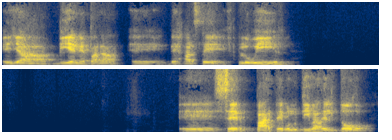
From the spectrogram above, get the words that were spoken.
ella viene para eh, dejarse fluir, eh, ser parte evolutiva del todo.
